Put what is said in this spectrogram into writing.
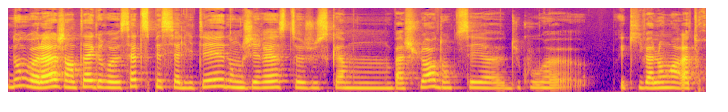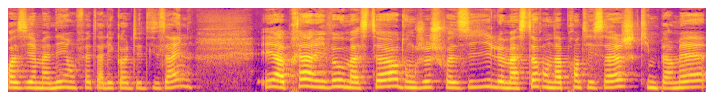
Donc voilà, j'intègre cette spécialité, donc j'y reste jusqu'à mon bachelor, donc c'est euh, du coup euh, équivalent à la troisième année en fait à l'école de design. Et après, arrivé au master, donc je choisis le master en apprentissage qui me permet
